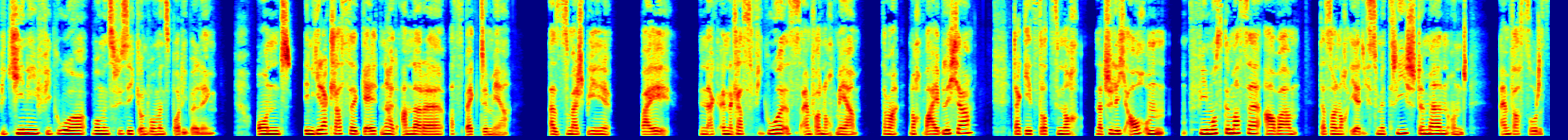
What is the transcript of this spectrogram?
Bikini, Figur, Women's Physik und Women's Bodybuilding. Und in jeder Klasse gelten halt andere Aspekte mehr. Also zum Beispiel bei in der, in der Klasse Figur ist es einfach noch mehr, sag mal, noch weiblicher. Da geht's trotzdem noch natürlich auch um viel Muskelmasse, aber da soll noch eher die Symmetrie stimmen und einfach so das,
